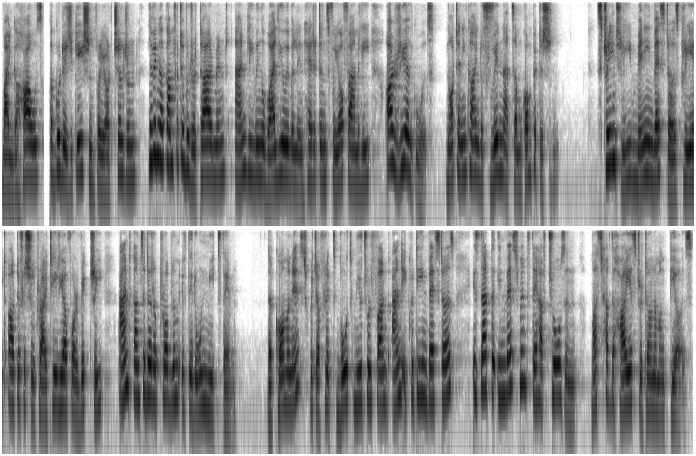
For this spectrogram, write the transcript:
Buying a house, a good education for your children, living a comfortable retirement, and leaving a valuable inheritance for your family are real goals, not any kind of win at some competition. Strangely, many investors create artificial criteria for victory and consider a problem if they don't meet them. The commonest, which afflicts both mutual fund and equity investors, is that the investments they have chosen must have the highest return among peers.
